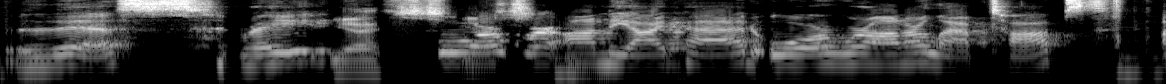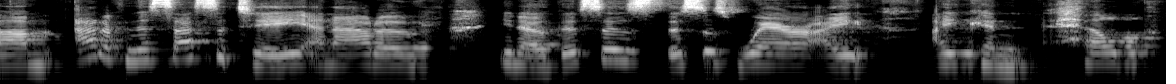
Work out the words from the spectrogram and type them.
this, right? Yes. Or yes. we're on the iPad or we're on our laptops um, out of necessity and out of, you know, this is this is where I I can help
